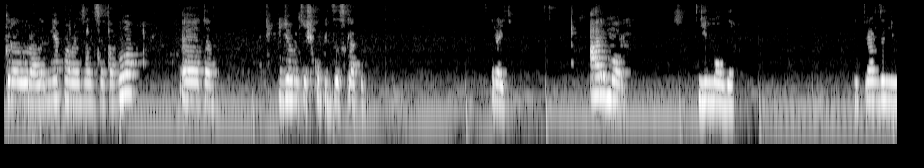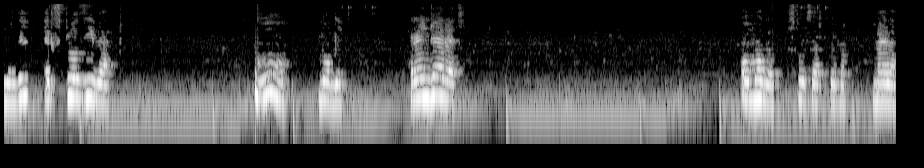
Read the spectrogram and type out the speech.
grały rolę. Nie pamiętam co to było. E. Idziemy coś kupić ze sklepu. Straight. Armor. Nie mogę. Naprawdę nie mogę. Eksplozywę. O, mogę. Rangeret. O, mogę. Sztucer chyba. Mele.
